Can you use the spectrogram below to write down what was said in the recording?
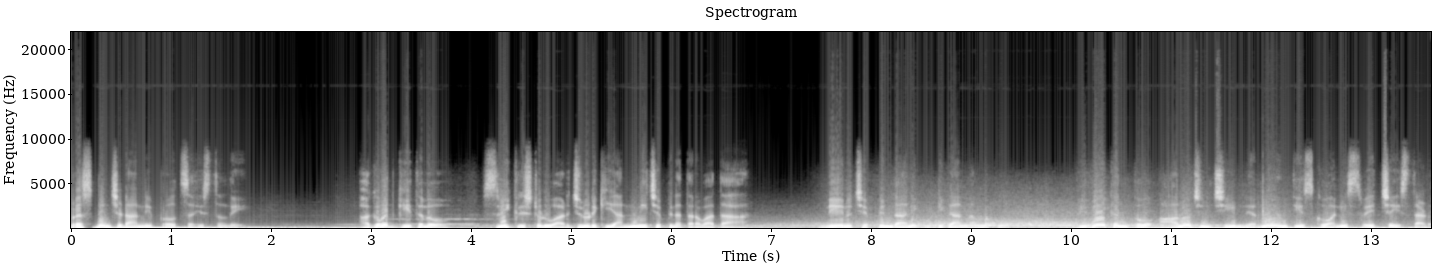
ప్రశ్నించడాన్ని ప్రోత్సహిస్తుంది. భగవద్గీతలో శ్రీకృష్ణుడు అర్జునుడికి అన్నీ చెప్పిన తర్వాత నేను చెప్పిందాని గుడ్డిగా నమ్మకు వివేకంతో ఆలోచించి నిర్ణయం తీసుకో అని స్వేచ్ఛ ఇస్తాడు.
